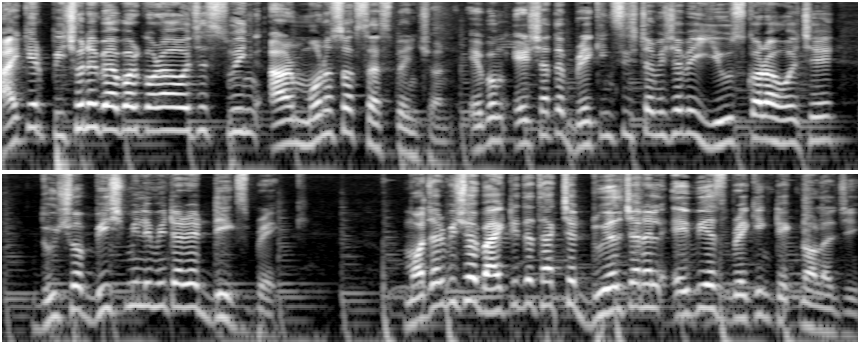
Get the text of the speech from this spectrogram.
বাইকের পিছনে ব্যবহার করা হয়েছে সুইং আর মনোসক সাসপেনশন এবং এর সাথে ব্রেকিং সিস্টেম হিসেবে ইউজ করা হয়েছে দুইশো বিশ মিলিমিটারের ডিস্ক ব্রেক। মজার বিষয়, বাইকটিতে থাকছে dual channel ABS braking technology.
